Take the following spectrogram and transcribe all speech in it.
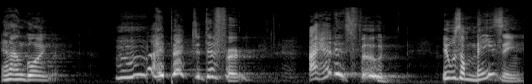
And I'm going, mm, I beg to differ. I had his food, it was amazing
